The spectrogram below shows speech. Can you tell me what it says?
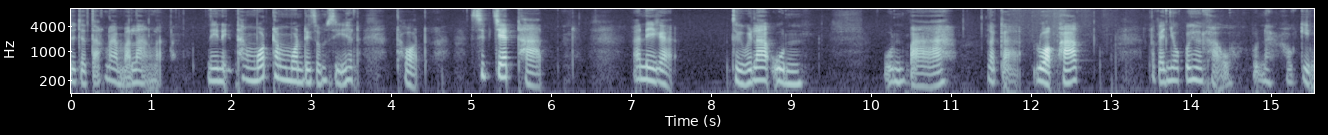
จะจะตักน้ำมาล้างละ นี่นี่ทั้งหมดทั้งมวลที่สมศรีถอดสิบเจ็ดถาด อันนี้ก็ถึงเวลาอุ่น อุ่นป่าแล้วก็ลวกพัก แล้วก็ยกไปให้เขาพูดนะเขากิน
